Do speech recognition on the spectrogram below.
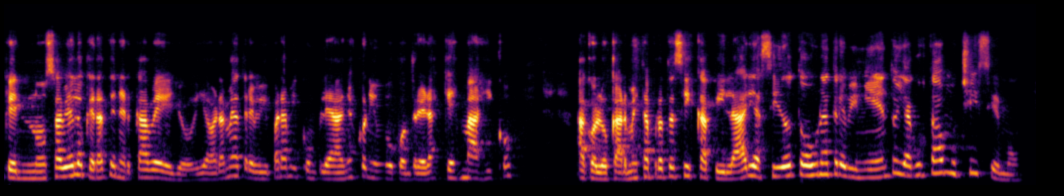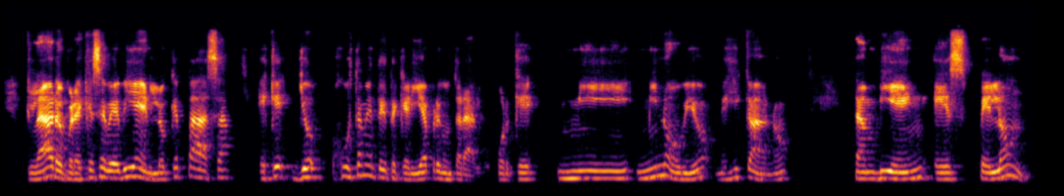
que no sabía lo que era tener cabello y ahora me atreví para mi cumpleaños con Ivo Contreras, que es mágico, a colocarme esta prótesis capilar y ha sido todo un atrevimiento y ha gustado muchísimo. Claro, pero es que se ve bien. Lo que pasa es que yo justamente te quería preguntar algo, porque mi, novio mexicano también es pelón.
